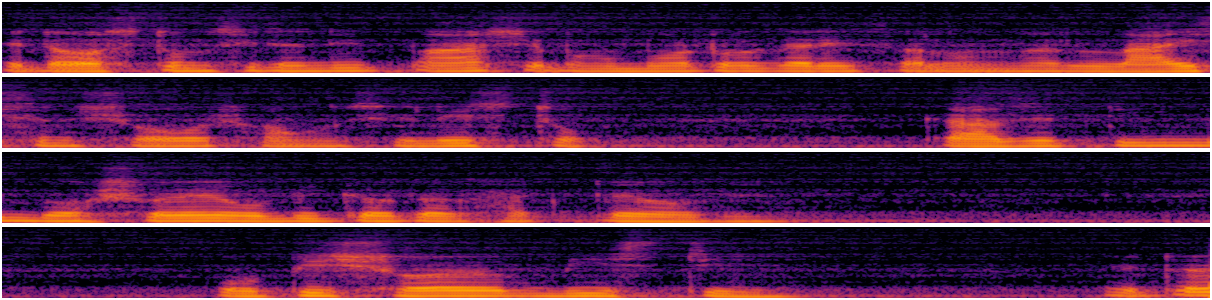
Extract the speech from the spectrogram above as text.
এটা অষ্টম শ্রেণি পাস এবং মোটর গাড়ি চালানোর লাইসেন্স সহ সংশ্লিষ্ট কাজে তিন বছরের অভিজ্ঞতা থাকতে হবে। অফিস সহায়ক বিশটি। এটা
